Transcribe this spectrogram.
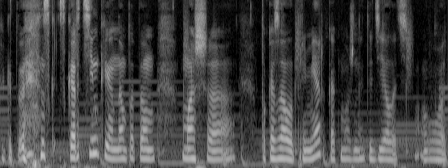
как это, с, с картинкой, нам потом Маша показала пример, как можно это делать. Вот.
